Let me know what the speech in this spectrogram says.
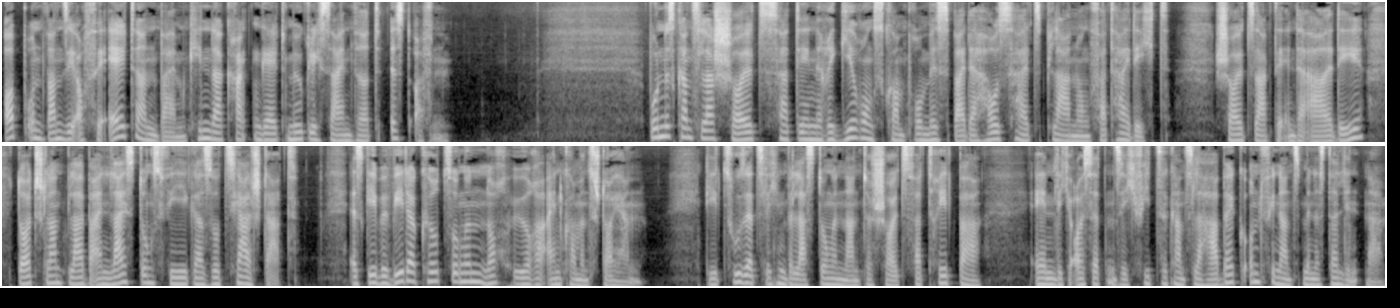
Ob und wann sie auch für Eltern beim Kinderkrankengeld möglich sein wird, ist offen. Bundeskanzler Scholz hat den Regierungskompromiss bei der Haushaltsplanung verteidigt. Scholz sagte in der ARD, Deutschland bleibe ein leistungsfähiger Sozialstaat. Es gebe weder Kürzungen noch höhere Einkommenssteuern. Die zusätzlichen Belastungen nannte Scholz vertretbar. Ähnlich äußerten sich Vizekanzler Habeck und Finanzminister Lindner.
